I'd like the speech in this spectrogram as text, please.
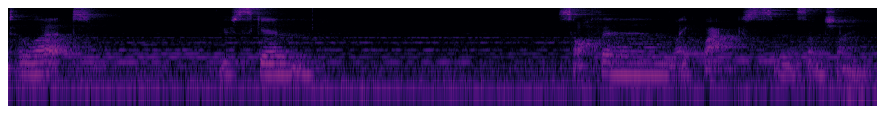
to let your skin soften like wax in the sunshine.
